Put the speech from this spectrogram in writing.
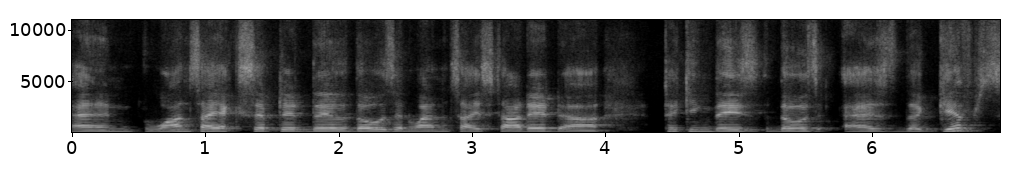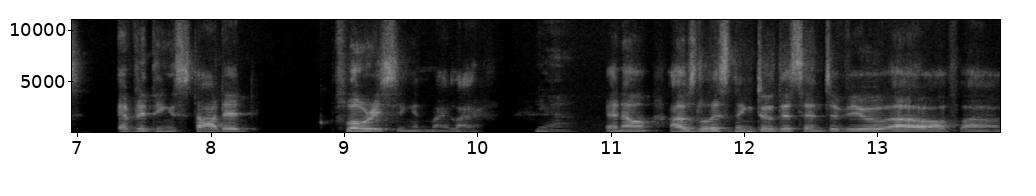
And once I accepted the, those and once I started uh, taking these, those as the gifts, everything started flourishing in my life. Yeah. You know, I was listening to this interview uh, of uh,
